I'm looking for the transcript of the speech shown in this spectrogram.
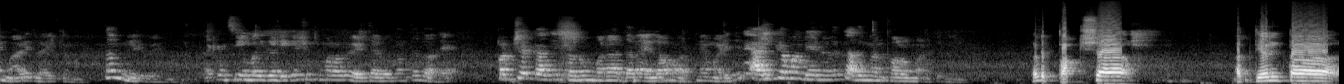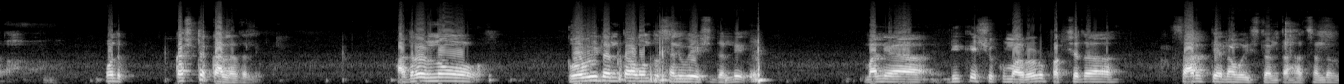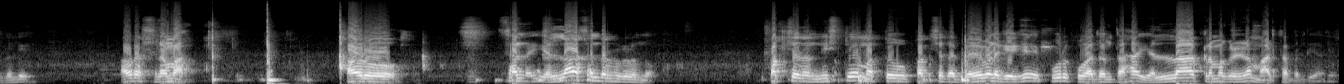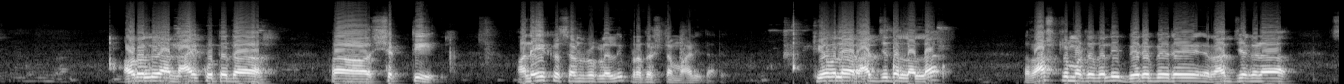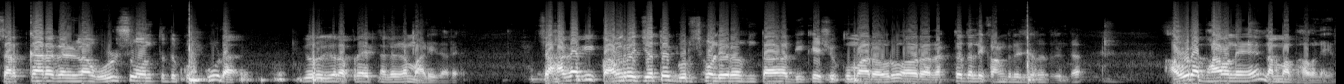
ಪ್ರಸ್ತಾವನೆ ಮಾಡಿದ್ರು ಹೈಕಮಾಂಡ್ ತಮ್ಮ ನಿಲುವೇನು ಯಾಕಂದ್ರೆ ಸಿ ಎಂ ಈಗ ಡಿ ಕೆ ಶಿವಕುಮಾರ್ ಅವರು ಹೇಳ್ತಾ ಇರೋದಂಥದ್ದು ಅದೇ. ಪಕ್ಷಕ್ಕಾಗಿ ತನು ಮನ ಧನ ಎಲ್ಲವನ್ನು ಅರ್ಪಣೆ ಮಾಡಿದ್ದೀನಿ. ಹೈಕಮಾಂಡ್ ಏನು ಅದನ್ನ ನಾನು ಫಾಲೋ ಮಾಡ್ತೀನಿ. ಅಲ್ಲಿ ಪಕ್ಷ ಅತ್ಯಂತ ಒಂದು ಕಷ್ಟ ಕಾಲದಲ್ಲಿ ಅದರನ್ನು ಕೋವಿಡ್ ಅಂತ ಒಂದು ಸನ್ನಿವೇಶದಲ್ಲಿ ಮಾನ್ಯ ಡಿ ಕೆ ಶಿವಕುಮಾರ್ ಅವರು ಪಕ್ಷದ ಸಾರಥ್ಯನ ವಹಿಸಿದಂತಹ ಸಂದರ್ಭದಲ್ಲಿ ಅವರ ಶ್ರಮ ಅವರು ಸಣ್ಣ ಎಲ್ಲ ಸಂದರ್ಭಗಳನ್ನು ಪಕ್ಷದ ನಿಷ್ಠೆ ಮತ್ತು ಪಕ್ಷದ ಬೆಳವಣಿಗೆಗೆ ಪೂರಕವಾದಂತಹ ಎಲ್ಲ ಕ್ರಮಗಳನ್ನ ಮಾಡ್ತಾ ಬಂದಿದ್ದಾರೆ. ಅವರಲ್ಲಿ ಆ ನಾಯಕತ್ವದ ಶಕ್ತಿ ಅನೇಕ ಸಂದರ್ಭಗಳಲ್ಲಿ ಪ್ರದರ್ಶನ ಮಾಡಿದ್ದಾರೆ. ಕೇವಲ ರಾಜ್ಯದಲ್ಲಲ್ಲ, ರಾಷ್ಟ್ರ ಮಟ್ಟದಲ್ಲಿ ಬೇರೆ ಬೇರೆ ರಾಜ್ಯಗಳ ಸರ್ಕಾರಗಳನ್ನ ಉಳಿಸುವಂಥದ್ದಕ್ಕೂ ಕೂಡ ಇವರು ಇವರ ಪ್ರಯತ್ನಗಳನ್ನ ಮಾಡಿದ್ದಾರೆ. ಸೊ ಹಾಗಾಗಿ ಕಾಂಗ್ರೆಸ್ ಜೊತೆ ಗುರುಸ್ಕೊಂಡಿರೋಂತಹ ಡಿ ಕೆ ಶಿವಕುಮಾರ್ ಅವರು ಅವರ ರಕ್ತದಲ್ಲಿ ಕಾಂಗ್ರೆಸ್ ಇರೋದ್ರಿಂದ ಅವರ ಭಾವನೆ ನಮ್ಮ ಭಾವನೆ ಇರೋದು.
